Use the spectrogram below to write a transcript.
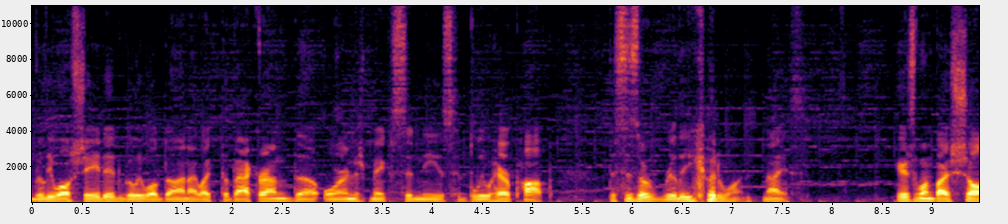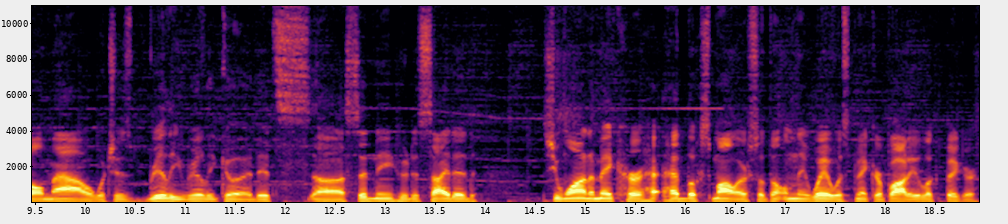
really well shaded, really well done. I like the background. The orange makes Sydney's blue hair pop. This is a really good one. Nice. Here's one by Shawl Mao, which is really, really good. It's uh, Sydney who decided she wanted to make her he head look smaller, so the only way was to make her body look bigger.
